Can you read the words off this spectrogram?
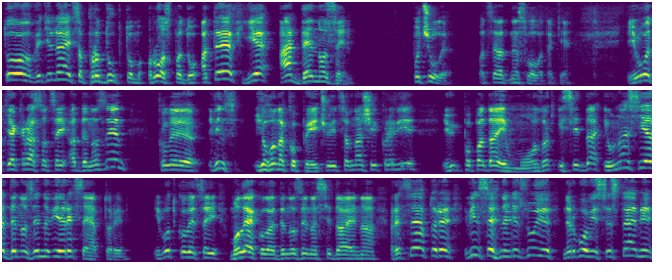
то виділяється продуктом розпаду АТФ є аденозин. Почули? Оце одне слово таке. І от якраз оцей аденозин, коли він його накопичується в нашій крові, і попадає в мозок, і сідає. І у нас є аденозинові рецептори. І от коли цей молекула аденозина сідає на рецептори, він сигналізує нервовій системі,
